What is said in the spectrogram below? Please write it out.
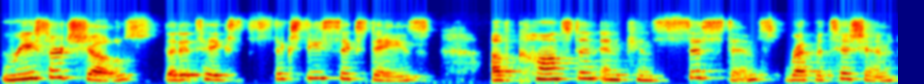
Research shows that it takes 66 days of constant and consistent repetition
